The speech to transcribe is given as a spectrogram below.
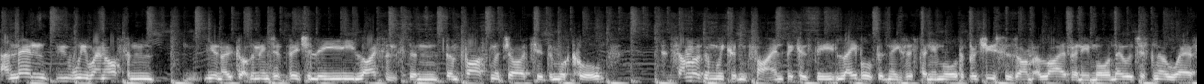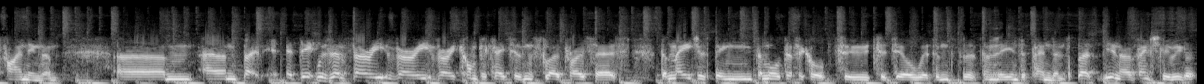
and then we went off and you know got them individually licensed, and the vast majority of them were cool. Some of them we couldn't find because the labels didn't exist anymore. The producers aren't alive anymore, and there was just no way of finding them. Um, um, but it, it, was a very, very, very complicated and slow process. The majors being the more difficult to, to deal with than, than the independents. But you know, eventually we got,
